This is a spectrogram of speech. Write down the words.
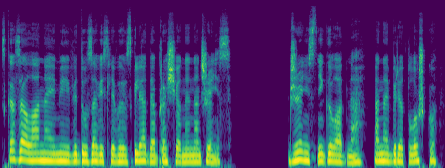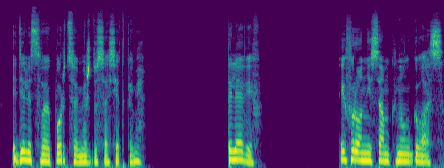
сказала она, имея в виду завистливые взгляды, обращенные на Дженнис. Дженнис не голодна. Она берет ложку и делит свою порцию между соседками. Тель-Авив. Ифрон не сомкнул глаз.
